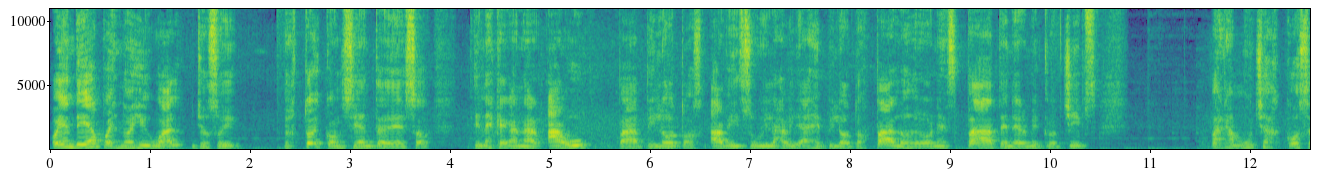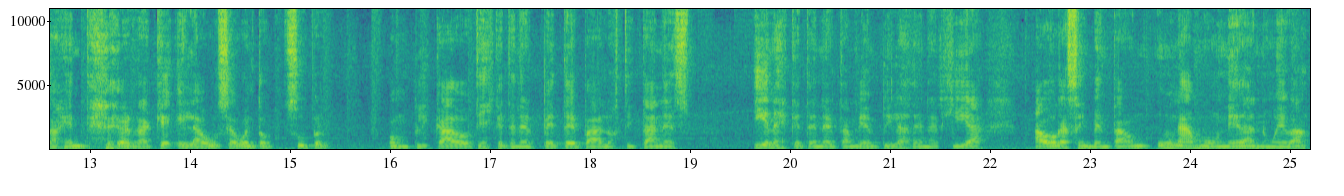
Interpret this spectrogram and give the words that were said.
hoy en día pues no es igual. Yo soy yo estoy consciente de eso. Tienes que ganar AU para pilotos, subir las habilidades de pilotos para los drones, para tener microchips para muchas cosas, gente. De verdad que el AU se ha vuelto súper complicado. Tienes que tener PT para los titanes. Tienes que tener también pilas de energía. Ahora se inventaron una moneda nueva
